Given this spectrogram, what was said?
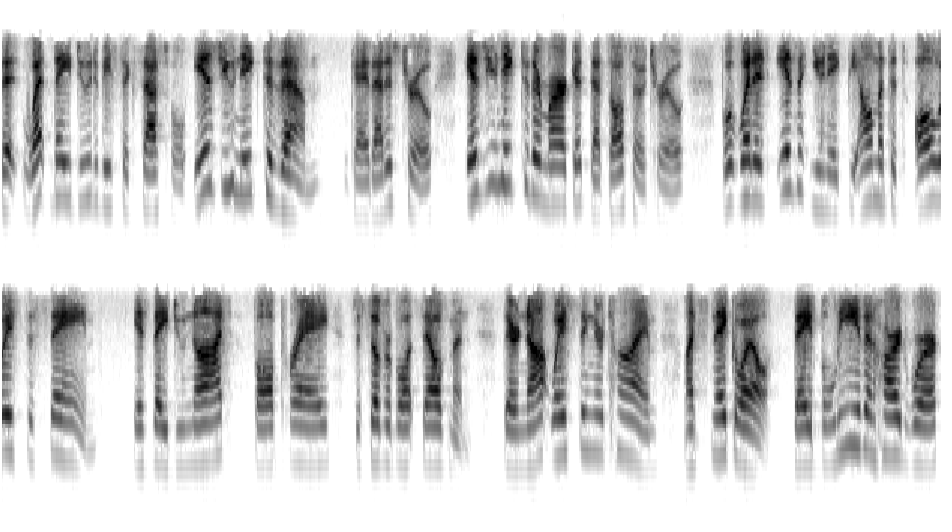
that what they do to be successful is unique to them. Okay, that is true. Is unique to their market. That's also true. But what it isn't unique, the element that's always the same, is they do not fall prey to silver bullet salesmen. They're not wasting their time on snake oil. They believe in hard work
